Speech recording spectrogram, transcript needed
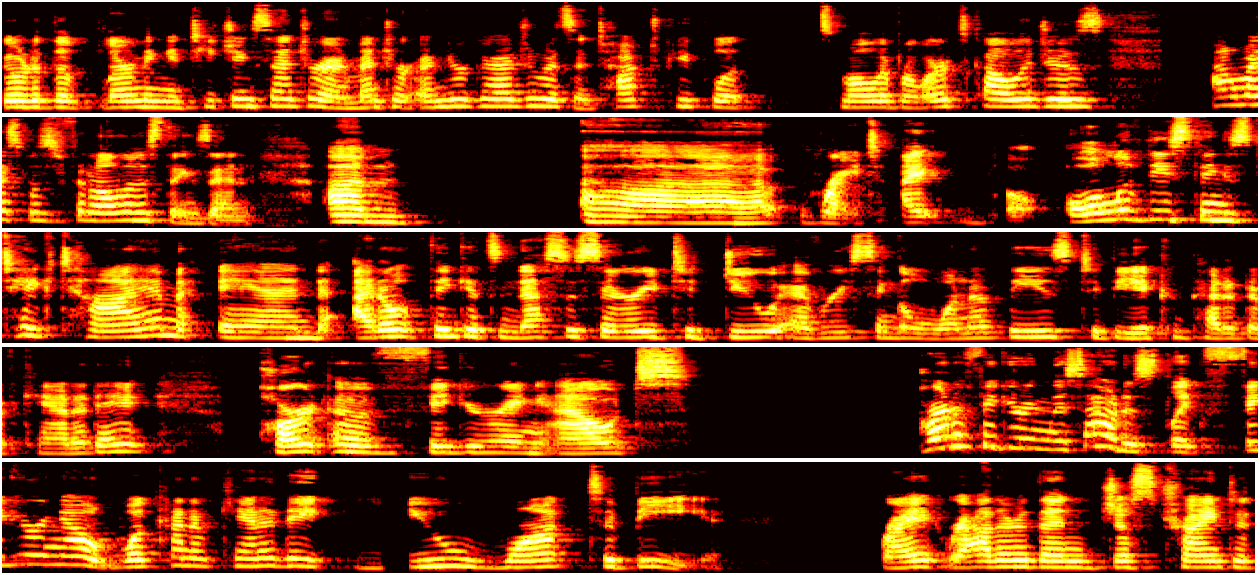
go to the Learning and Teaching Center and mentor undergraduates and talk to people at small liberal arts colleges, how am I supposed to fit all those things in? Um, uh, right. I all of these things take time, and I don't think it's necessary to do every single one of these to be a competitive candidate. Part of figuring out, part of figuring this out is like figuring out what kind of candidate you want to be, right? Rather than just trying to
